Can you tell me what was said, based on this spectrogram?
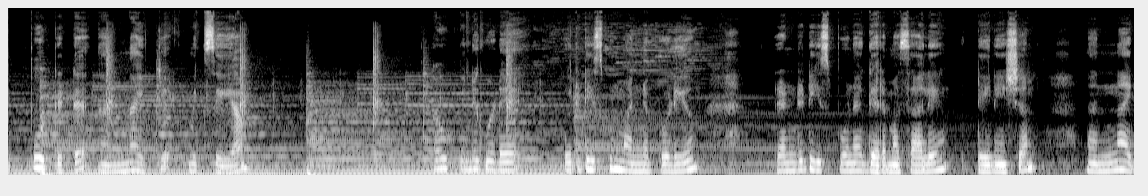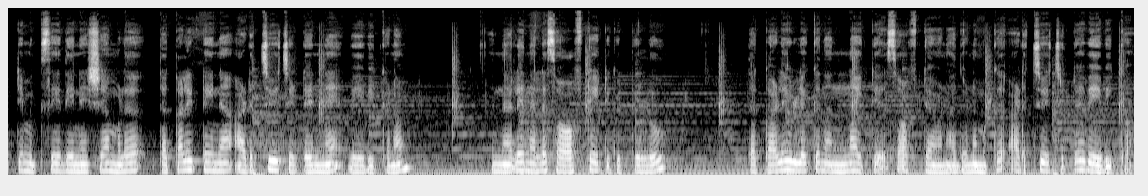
ഉപ്പ് ഇട്ടിട്ട് നന്നായിട്ട് മിക്സ് ചെയ്യാം. ആ ഉപ്പിന്റെ കൂടെ ഒരു ടീസ്പൂൺ മഞ്ഞൾപ്പൊടിയും രണ്ട് ടീസ്പൂണ് ഗരം മസാലയും ഇട്ടതിന് ശേഷം നന്നായിട്ട് മിക്സ് ചെയ്തതിന് ശേഷം നമ്മൾ തക്കാളി ഇട്ട് കഴിഞ്ഞാൽ അടച്ചു വെച്ചിട്ട് തന്നെ വേവിക്കണം. എന്നാലേ നല്ല സോഫ്റ്റ് ആയിട്ട് കിട്ടുള്ളൂ. തക്കാളി ഉള്ളിലേക്ക് നന്നായിട്ട് സോഫ്റ്റ് ആവണം. അതുകൊണ്ട് നമുക്ക് അടച്ചു വെച്ചിട്ട് വേവിക്കാം.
